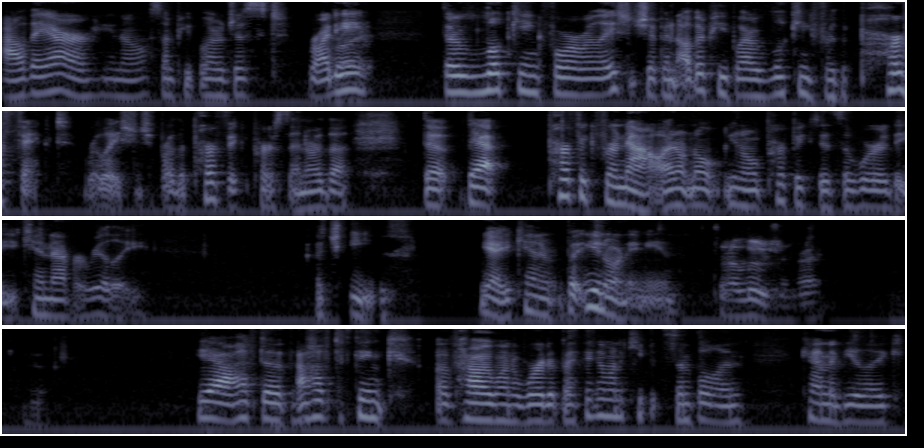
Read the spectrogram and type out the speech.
how they are. You know, some people are just ready. Right. They're looking for a relationship, and other people are looking for the perfect relationship or the perfect person or the the that perfect for now. I don't know. You know, perfect is a word that you can never really achieve. Yeah, you can't. but you know what I mean. It's an illusion, right? Yeah, I'll have to I'll have to think of how I want to word it, but I think I want to keep it simple and kind of be like,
